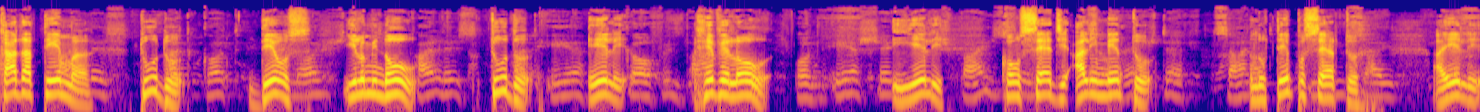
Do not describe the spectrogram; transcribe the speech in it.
Cada tema, tudo, Deus iluminou, tudo, Ele revelou e Ele concede alimento no tempo certo. A Ele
